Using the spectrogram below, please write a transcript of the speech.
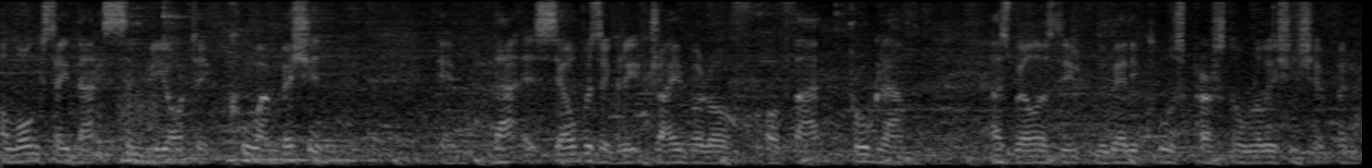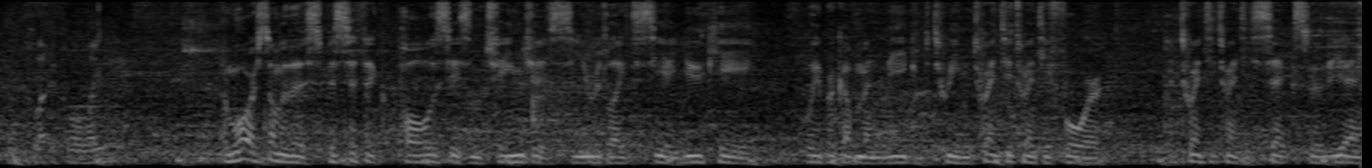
alongside that symbiotic co ambition, um, that itself is a great driver of, of that programme, as well as the, the very close personal relationship and, and political alignment. And what are some of the specific policies and changes you would like to see a UK Labour government make between 2024 and 2026 so that yeah,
